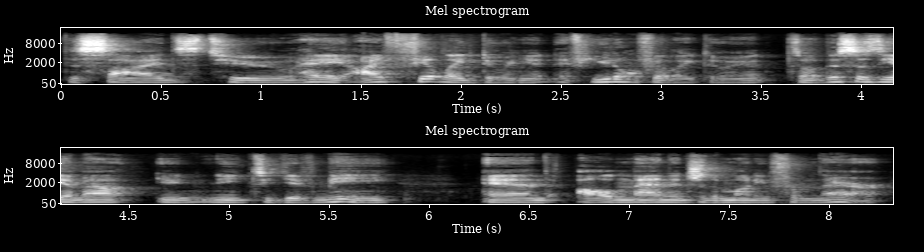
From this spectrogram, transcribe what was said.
decides to, hey, I feel like doing it if you don't feel like doing it. So this is the amount you need to give me, and I'll manage the money from there.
